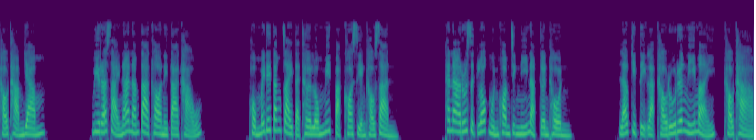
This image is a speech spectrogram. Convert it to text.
เขาถามย้ำวีระสายหน้าน้ำตาคลอในตาเขา ผมไม่ได้ตั้งใจแต่เธอล้มมีดปักคอเสียงเขาสั่น ธนารู้สึกโลกหมุนความจริงนี้หนักเกินทน แล้วกิติละเขารู้เรื่องนี้ไหม เขาถาม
